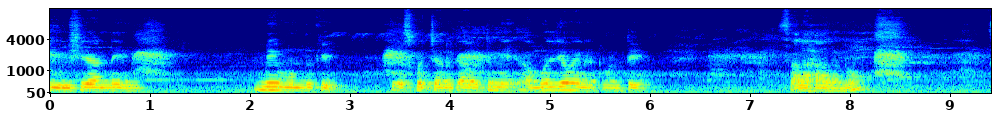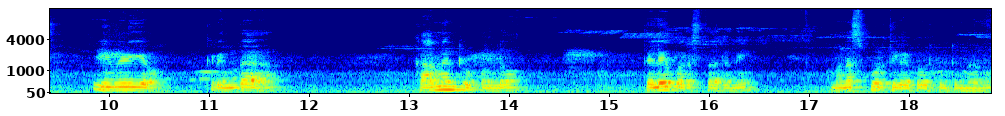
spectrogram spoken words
ఈ విషయాన్ని మీ ముందుకి తీసుకొచ్చాను కాబట్టి మీ అమూల్యమైనటువంటి సలహాలను ఈ వీడియో క్రింద కామెంట్ రూపంలో తెలియపరుస్తారని మనస్ఫూర్తిగా కోరుకుంటున్నాను.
